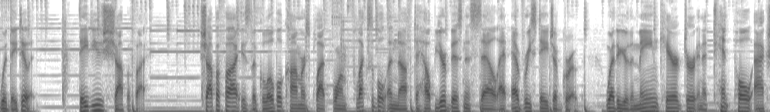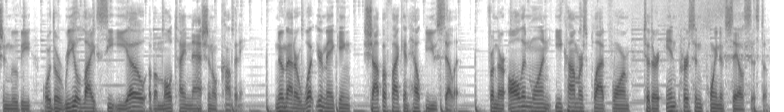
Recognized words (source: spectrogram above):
would they do it? They'd use Shopify. Shopify is the global commerce platform flexible enough to help your business sell at every stage of growth whether you're the main character in a tentpole action movie or the real life CEO of a multinational company. No matter what you're making, Shopify can help you sell it. From their all in one e commerce platform to their in person point of sale system,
